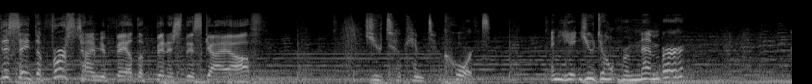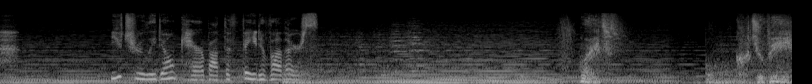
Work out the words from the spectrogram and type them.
This ain't the first time you failed to finish this guy off. You took him to court, and yet you don't remember? You truly don't care about the fate of others. Wait. Could you be...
